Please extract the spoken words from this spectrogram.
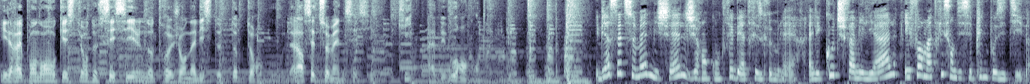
Ils répondront aux questions de Cécile, notre journaliste Dr Good. Alors cette semaine, Cécile, qui avez-vous rencontré? Eh bien, cette semaine, Michel, j'ai rencontré Béatrice Grumler. Elle est coach familiale et formatrice en discipline positive.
